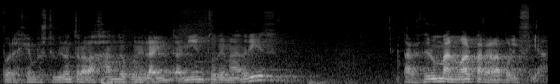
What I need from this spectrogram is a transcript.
por ejemplo, estuvieron trabajando con el Ayuntamiento de Madrid para hacer un manual para la policía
